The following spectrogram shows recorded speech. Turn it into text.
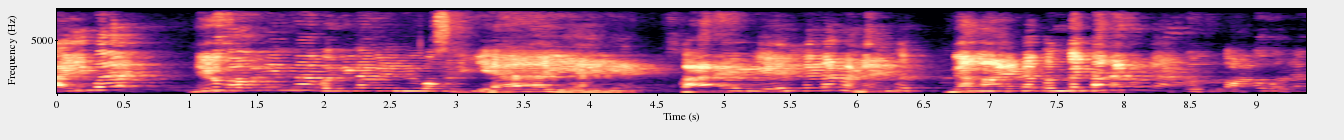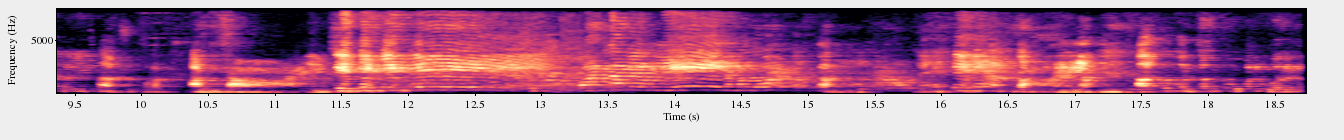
काही पण निळूभाऊनींना बघितलं म्हणजे निळूभाऊ या या या. काय वेळ केला म्हणायचं या मायला बंद टाका म्हटलं तू आता वरल्या गलीत असं थोडा. असं म्हणतात तो पण वर्ण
